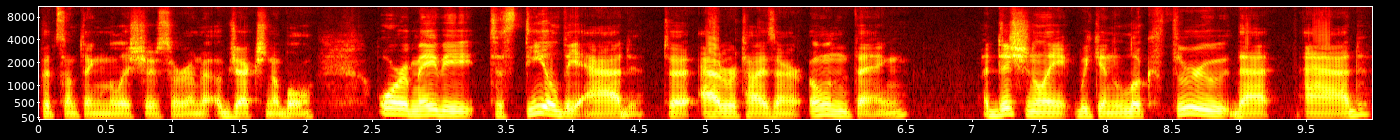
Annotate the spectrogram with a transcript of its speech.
put something malicious or objectionable or maybe to steal the ad to advertise our own thing additionally we can look through that ad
